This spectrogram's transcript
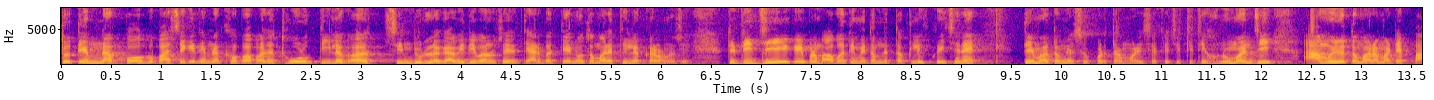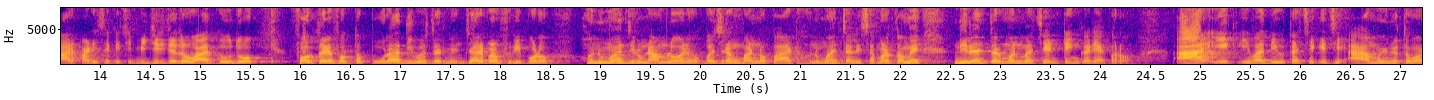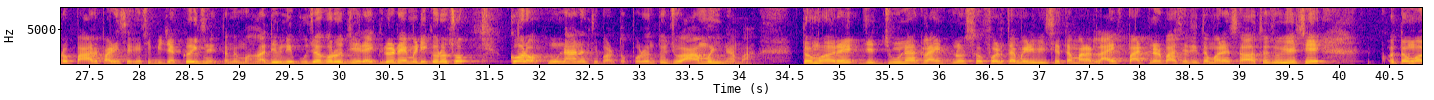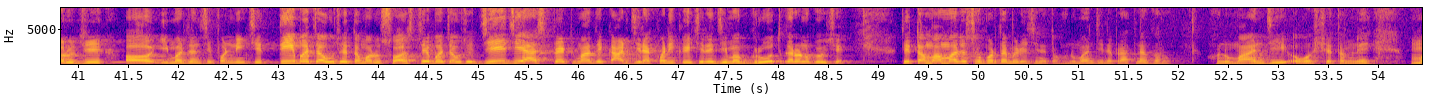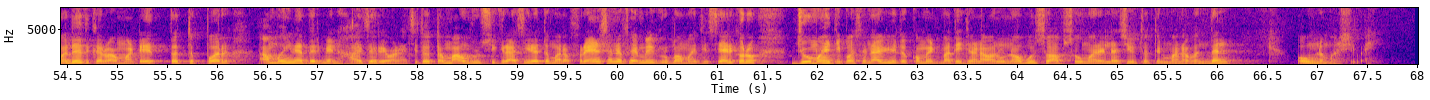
તો તેમના પગ પાસે કે તેમના ખભા પાસે થોડુંક તિલક સિંદૂર લગાવી દેવાનું છે ત્યારબાદ તેનો તમારે તિલક કરવાનો છે. તેથી જે કંઈ પણ બાબતે મેં તમને તકલીફ કહી છે ને તેમાં તમને સફળતા મળી શકે છે. તેથી હનુમાનજી આ મહિનો તમારા માટે પાર પાડી શકે છે. બીજી રીતે તો વાત કહું તો ફક્ત અને ફક્ત પૂરા દિવસ દરમિયાન જ્યારે પણ ફ્રી પડો, હનુમાનજીનું નામ લો અને બજરંગ બાણનો પાઠ, હનુમાન ચાલીસા, પણ તમે નિરંતર મનમાં ચેન્ટિંગ કર્યા કરો. આ એક એવા દેવતા છે કે જે આ મહિનો તમારો પાર પાડી શકે છે. બીજા કંઈ જ નહીં. તમે મહાદેવની પૂજા કરો, જે રેગ્યુલર રેમેડી કરો છો, કરો. હું ના નથી પાડતો. પરંતુ જો આ મહિનામાં તમારે જે જૂના ક્લાયન્ટનો સફળતા મેળવી છે, તમારા લાઈફ પાર્ટનર પાસેથી તમારે સાથ જોઈએ છે, તમારું જે ઇમરજન્સી ફંડિંગ છે તે બચાવવું છે, તમારું સ્વાસ્થ્ય બચાવવું છે, જે જે આસ્પેક્ટમાં તે કાળજી રાખવાની કહી છે ને, જેમાં ગ્રોથ કરવાનું કહ્યું છે, તે તમામમાં જો સફળતા મેળવી છે ને, તો હનુમાનજીને પ્રાર્થના કરો. હનુમાનજી અવશ્ય તમને મદદ કરવા માટે તત્પર આ મહિના દરમિયાન હાજર રહેવાના છે. તો તમામ વૃશ્ચિક રાશિના તમારા ફ્રેન્ડ્સ અને ફેમિલી ગ્રુપમાં માહિતી શેર કરો. જો માહિતી પસંદ આવી હોય તો કમેન્ટમાંથી જણાવવાનું ન ભૂલશો. આપ સૌ મારેલા શિવ તત્વ મારા વંદન. ઓમ નમઃ શિવાય.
